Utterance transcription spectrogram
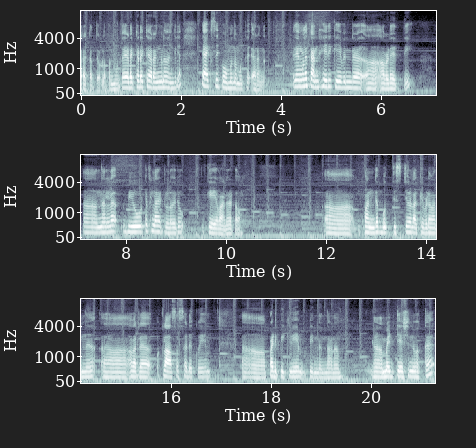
ഇറക്കത്തുള്ളൂ. അപ്പം നമുക്ക് ഇടയ്ക്കിടയ്ക്ക് ഇറങ്ങണമെങ്കിൽ ടാക്സി പോകുമ്പോൾ നമുക്ക് ഇറങ്ങാം. ഞങ്ങൾ കൻഹേരി കേവിന്റെ അവിടെ എത്തി. നല്ല ബ്യൂട്ടിഫുള്ളായിട്ടുള്ളൊരു കേവാണ് കേട്ടോ. പണ്ട് ബുദ്ധിസ്റ്റുകളൊക്കെ ഇവിടെ വന്ന് അവരുടെ ക്ലാസ്സസ് എടുക്കുകയും പഠിപ്പിക്കുകയും പിന്നെന്താണ് മെഡിറ്റേഷനും ഒക്കെ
